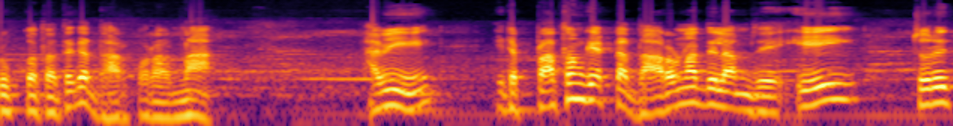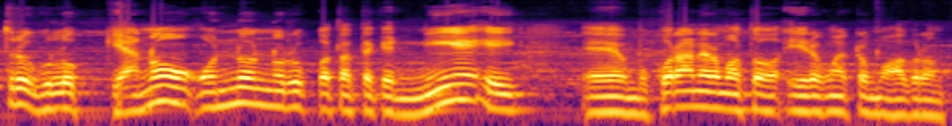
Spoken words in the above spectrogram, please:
রূপকথা থেকে ধার করা না। আমি এটা প্রাথমিক একটা ধারণা দিলাম যে এই চরিত্রগুলো কেন অন্য অন্য রূপকথা থেকে নিয়ে এই কোরআনের মতো এরকম একটা মহাগ্রন্থ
